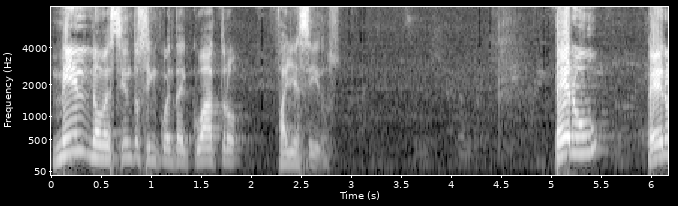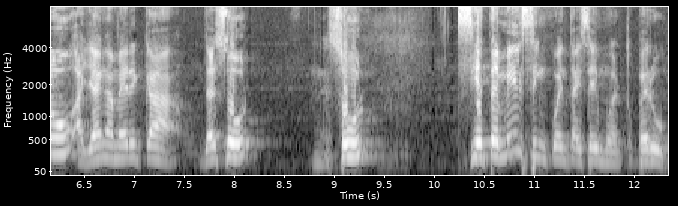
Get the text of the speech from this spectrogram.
1.954 fallecidos. Perú, Perú, allá en América del Sur, en el sur, 7.056 muertos, Perú.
